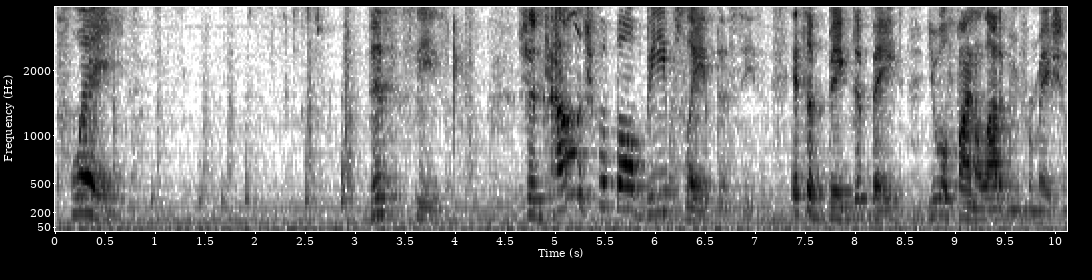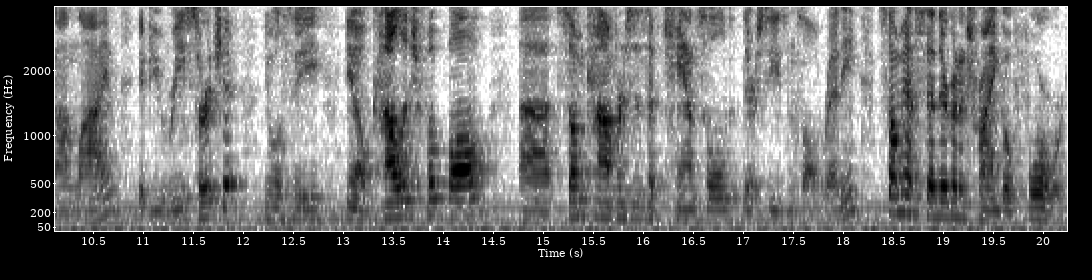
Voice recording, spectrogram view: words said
played this season? Should college football be played this season? It's a big debate. You will find a lot of information online. If you research it, you will see, you know, college football. Uh, some conferences have canceled their seasons already. Some have said they're going to try and go forward.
